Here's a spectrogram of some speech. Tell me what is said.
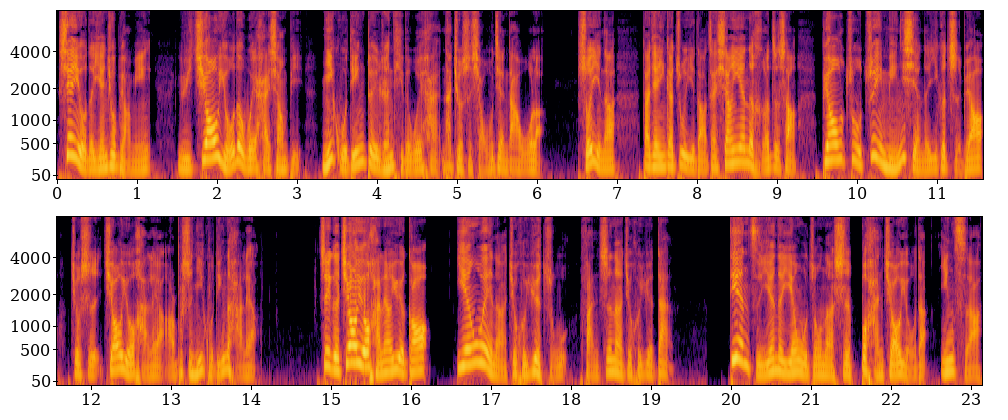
现有的研究表明。与焦油的危害相比，尼古丁对人体的危害那就是小巫见大巫了。所以呢，大家应该注意到，在香烟的盒子上标注最明显的一个指标就是焦油含量，而不是尼古丁的含量。这个焦油含量越高，烟味呢就会越足；反之呢就会越淡。电子烟的烟雾中呢是不含焦油的，因此啊，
